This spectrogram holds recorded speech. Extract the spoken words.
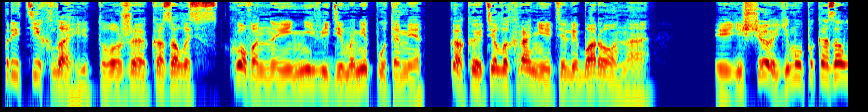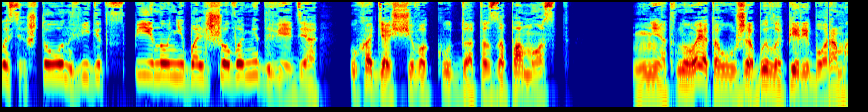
притихла и тоже казалась скованной невидимыми путами, как и телохранители барона. И еще ему показалось, что он видит спину небольшого медведя, уходящего куда-то за помост. Нет, ну это уже было перебором.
